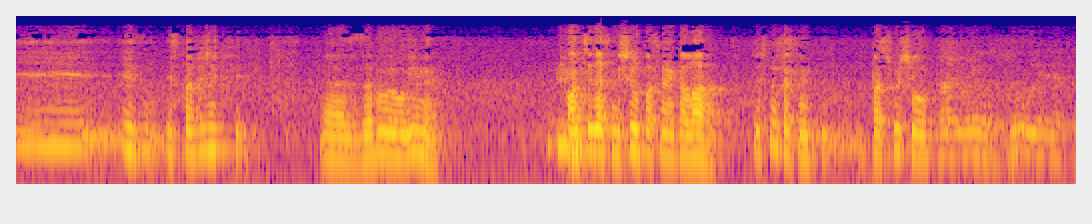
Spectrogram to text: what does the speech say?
и из, из сподвижников, э, забыл его имя, он всегда смешил посланника Аллаха. То есть, ну, как-то подшучивал. Даже у него зубы это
